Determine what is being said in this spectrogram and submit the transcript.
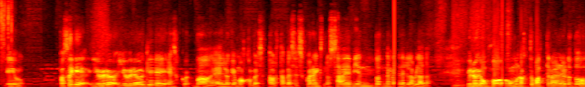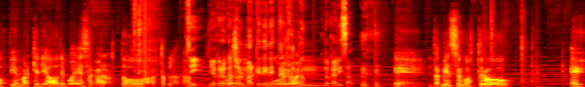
Sí, bo. Pasa que yo creo, yo creo que bueno, es lo que hemos conversado hartas veces. Square Enix no sabe bien dónde meter la plata. Mm. Yo creo que un juego como un Octopath Traveler 2, bien marketeado, te puede sacar harto, harta plata. Sí, yo creo que todo el marketing juego, está en Japón localizado. Eh, también se mostró eh,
